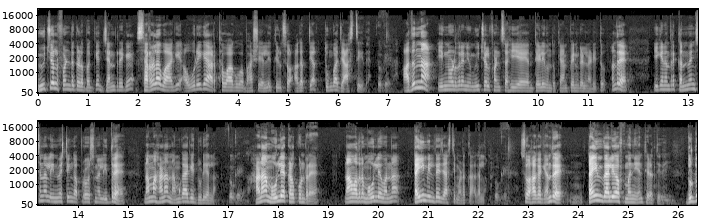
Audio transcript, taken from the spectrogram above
ಮ್ಯೂಚುವಲ್ ಫಂಡ್ಗಳ ಬಗ್ಗೆ ಜನರಿಗೆ ಸರಳವಾಗಿ ಅವರಿಗೆ ಅರ್ಥವಾಗುವ ಭಾಷೆಯಲ್ಲಿ ತಿಳಿಸೋ ಅಗತ್ಯ ತುಂಬ ಜಾಸ್ತಿ ಇದೆ. ಅದನ್ನು ಈಗ ನೋಡಿದ್ರೆ ನೀವು ಮ್ಯೂಚುವಲ್ ಫಂಡ್ ಸಹಿಯೇ ಅಂತೇಳಿ ಒಂದು ಕ್ಯಾಂಪೇನ್ಗಳು ನಡೀತು. ಅಂದರೆ ಈಗೇನಂದರೆ ಕನ್ವೆನ್ಷನಲ್ ಇನ್ವೆಸ್ಟಿಂಗ್ ಅಪ್ರೋಚ್ನಲ್ಲಿ ಇದ್ದರೆ ನಮ್ಮ ಹಣ ನಮಗಾಗಿ ದುಡಿಯಲ್ಲ. ಹಣ ಮೌಲ್ಯ ಕಳ್ಕೊಂಡ್ರೆ ನಾವು ಅದರ ಮೌಲ್ಯವನ್ನು ಟೈಮ್ ಇಲ್ಲದೆ ಜಾಸ್ತಿ ಮಾಡೋಕ್ಕಾಗಲ್ಲ. ಸೊ ಹಾಗಾಗಿ ಅಂದರೆ ಟೈಮ್ ವ್ಯಾಲ್ಯೂ ಆಫ್ ಮನಿ ಅಂತ ಹೇಳ್ತೀವಿ. ದುಡ್ಡು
